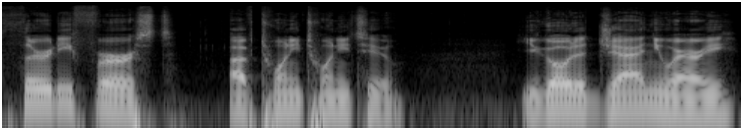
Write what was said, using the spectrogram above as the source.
31st of 2022. You go to January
